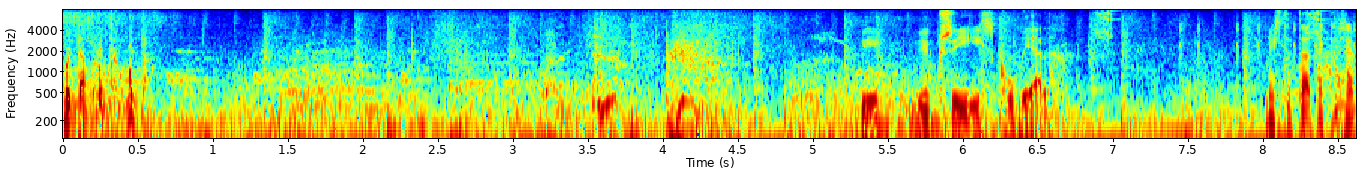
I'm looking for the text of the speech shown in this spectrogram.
mitä, mitä, mitä? Y yksi isku vielä. Mistä tää teki se?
